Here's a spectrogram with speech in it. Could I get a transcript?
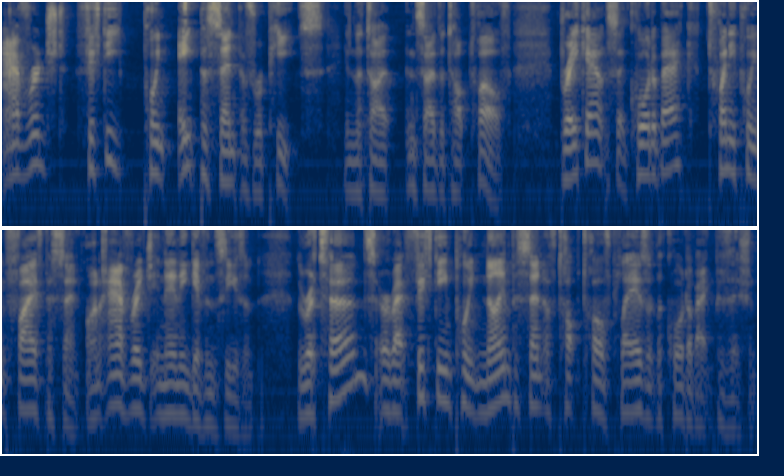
averaged 50.8% of repeats in the top, inside the top 12. Breakouts at quarterback, 20.5% on average in any given season. The returns are about 15.9% of top 12 players at the quarterback position.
